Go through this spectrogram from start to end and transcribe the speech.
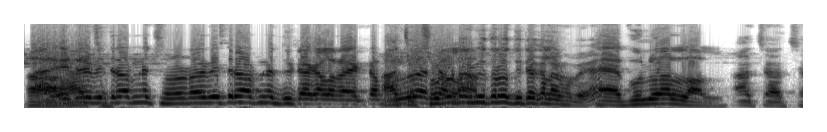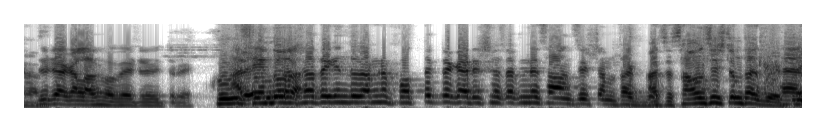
আর এটার আচ্ছা। ভিতরে আপনার ছোটটার ভিতরে আপনার দুইটা কালার একটা আচ্ছা ছোটটার ভিতরে দুইটা কালার হবে? হ্যাঁ? ব্লু আর লাল। আচ্ছা আচ্ছা। দুইটা কালার হবে এটার ভিতরে। আর সুন্দর। সাথে কিন্তু আপনার প্রত্যেকটা গাড়ির সাথে আপনার সাউন্ড সিস্টেম থাকবে। আচ্ছা সাউন্ড সিস্টেম থাকবে হ্যাঁ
